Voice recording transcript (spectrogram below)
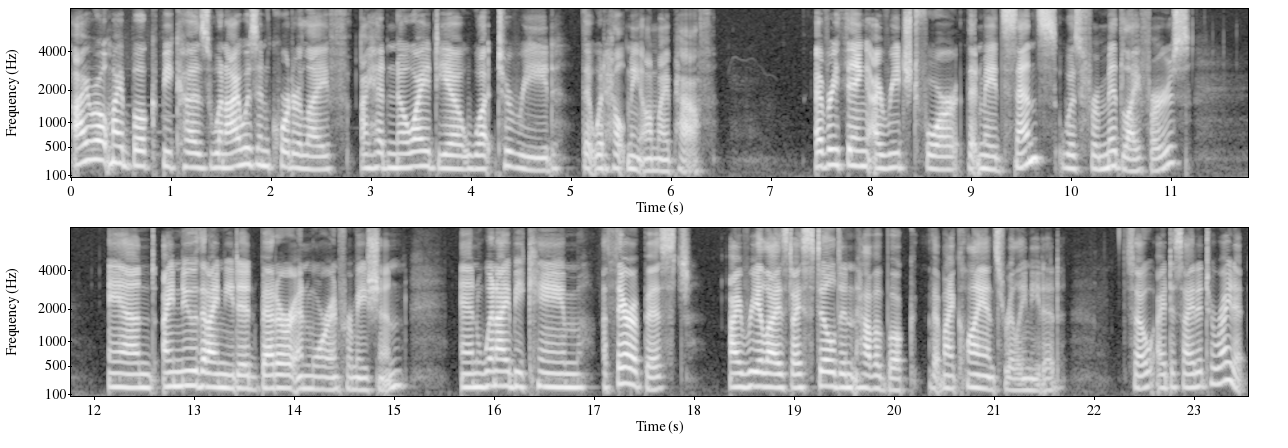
I wrote my book because when I was in quarter life, I had no idea what to read that would help me on my path. Everything I reached for that made sense was for midlifers, and I knew that I needed better and more information. And when I became a therapist, I realized I still didn't have a book that my clients really needed. So I decided to write it.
